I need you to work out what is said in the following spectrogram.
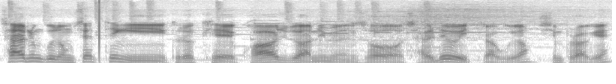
차륜 구동 세팅이 그렇게 과하지도 않으면서 잘 되어 있더라고요. 심플하게.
